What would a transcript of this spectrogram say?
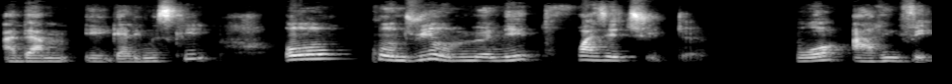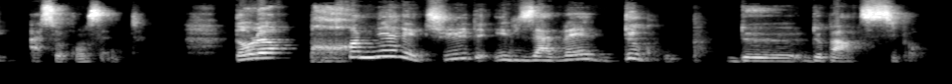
Adam et Galinsky, ont conduit, ont mené trois études arriver à ce concept. Dans leur première étude, ils avaient deux groupes de participants.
